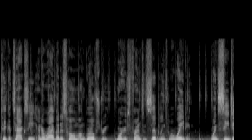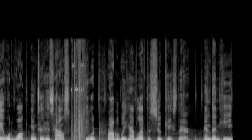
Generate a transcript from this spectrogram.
take a taxi, and arrive at his home on Grove Street, where his friends and siblings were waiting. When CJ would walk into his house, he would probably have left his suitcase there, and then he,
